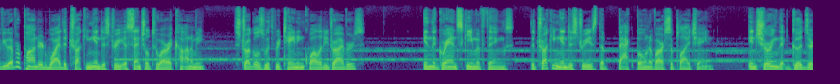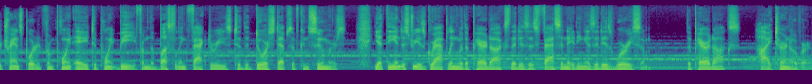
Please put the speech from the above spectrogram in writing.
Have you ever pondered why the trucking industry, essential to our economy, struggles with retaining quality drivers? In the grand scheme of things, the trucking industry is the backbone of our supply chain, ensuring that goods are transported from point A to point B, from the bustling factories to the doorsteps of consumers. Yet the industry is grappling with a paradox that is as fascinating as it is worrisome. The paradox? High turnover,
